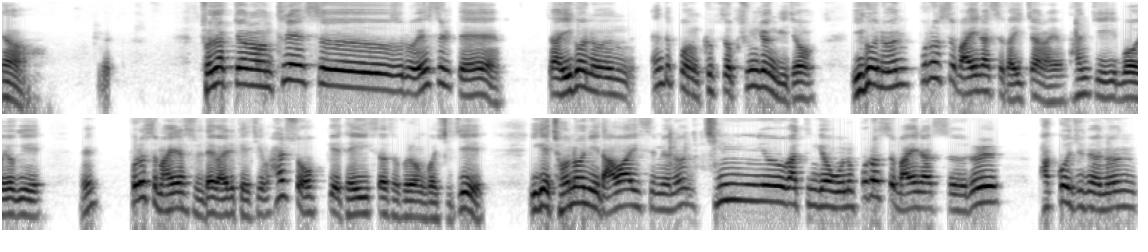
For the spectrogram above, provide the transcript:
야 조작전원 트랜스로 했을 때 자 이거는 핸드폰 급속 충전기죠 이거는 플러스 마이너스가 있잖아요 단지 뭐 여기 예? 플러스 마이너스를 내가 이렇게 지금 할 수 없게 돼 있어서 그런 것이지 이게 전원이 나와 있으면은 직류 같은 경우는 플러스 마이너스를 바꿔주면은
